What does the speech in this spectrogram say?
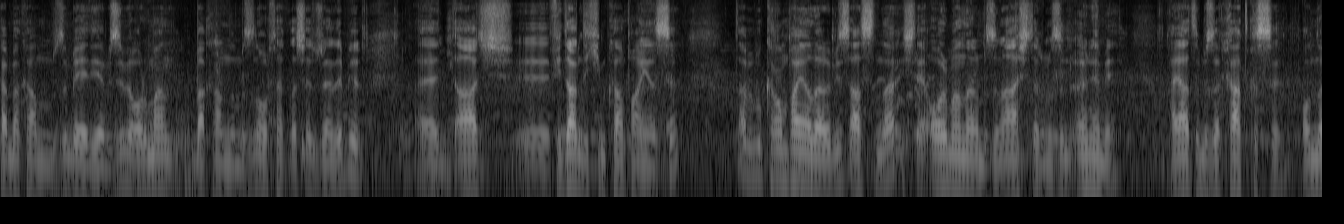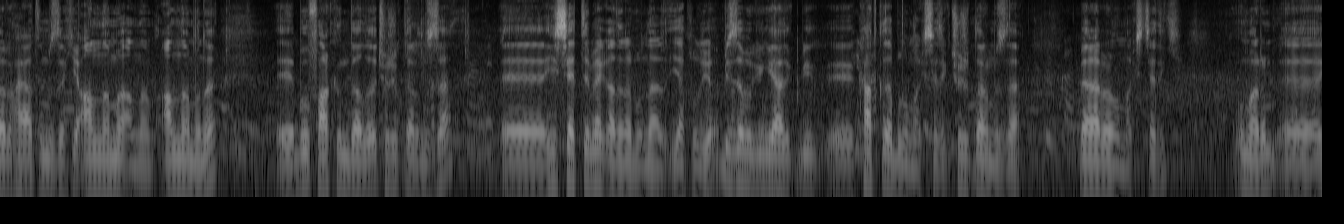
Kaymakamımızın, Belediyemizin ve Orman Bakanlığımızın ortaklaşa düzenlediği bir e, ağaç e, fidan dikim kampanyası. Tabii bu kampanyaları biz aslında işte ormanlarımızın, ağaçlarımızın önemi, hayatımıza katkısı, onların hayatımızdaki anlamı anlam, anlamını e, bu farkındalığı çocuklarımıza e, hissettirmek adına bunlar yapılıyor. Biz de bugün geldik bir e, katkıda bulunmak istedik. Çocuklarımızla beraber olmak istedik. Umarım e,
